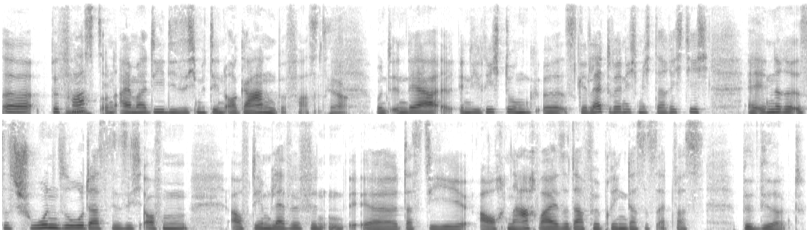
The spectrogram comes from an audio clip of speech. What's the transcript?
äh, befasst und einmal die, die sich mit den Organen befasst. Ja. Und in der in die Richtung äh, Skelett, wenn ich mich da richtig erinnere, ist es schon so, dass sie sich auf dem auf dem Level finden, äh, dass die auch Nachweise dafür bringen, dass es etwas bewirkt.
